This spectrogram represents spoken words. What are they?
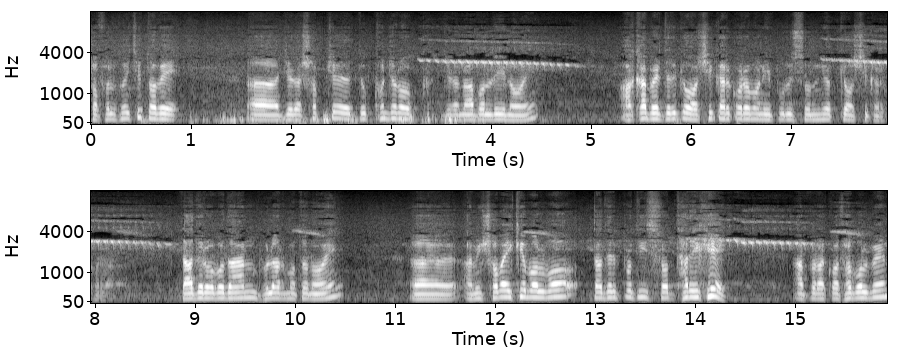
সফল হয়েছি। তবে যেটা সবচেয়ে দুঃখজনক, যেটা না বললেই নয় আকাবেরদেরকে অস্বীকার করা মানে পুরুষ সুন্নিয়তকে অস্বীকার করা। তাদের অবদান ভোলার মতো নয়। আমি সবাইকে বলব, তাদের প্রতি শ্রদ্ধা রেখে আপনারা কথা বলবেন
